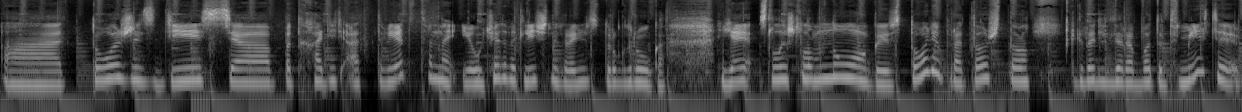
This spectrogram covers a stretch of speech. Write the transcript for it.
а, тоже здесь а, подходить ответственно и учитывать личные границы друг друга. Я слышала много историй про то, что когда люди работают вместе,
